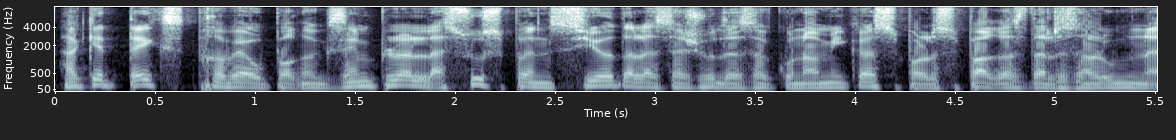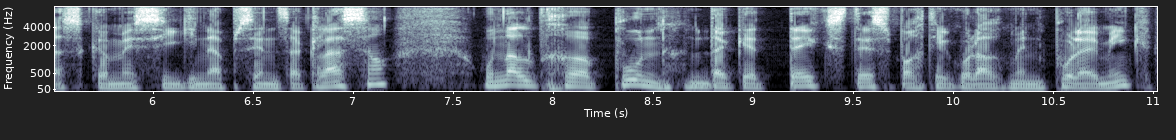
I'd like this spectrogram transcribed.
Aquest text preveu, per exemple, la suspensió de les ajudes econòmiques pels pares dels alumnes que més siguin absents a classe. Un altre punt d'aquest text és particularment polèmic,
